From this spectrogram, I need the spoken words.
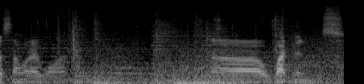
That's not what I want. Uh, weapons.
